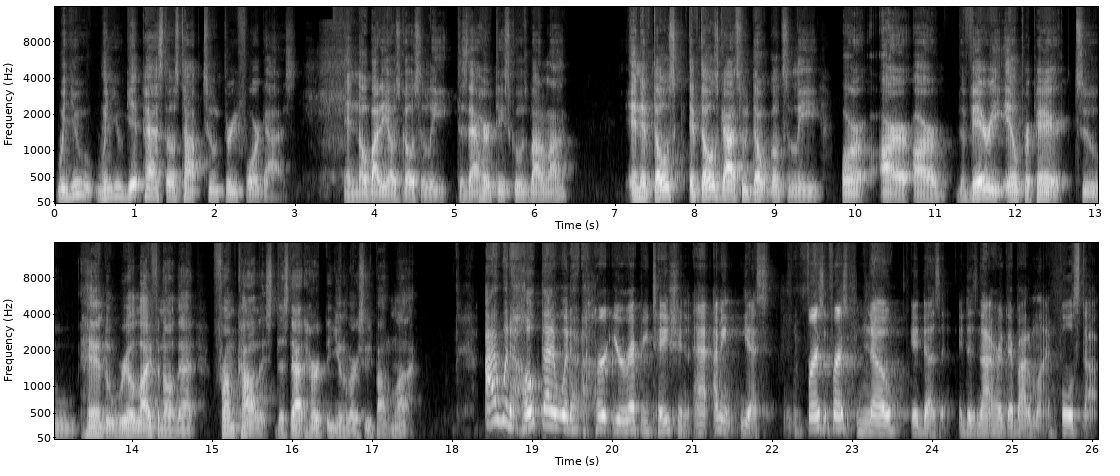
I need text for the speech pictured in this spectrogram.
When you when you get past those top two, three, four guys, and nobody else goes to league, does that hurt these schools' bottom line? And if those if those guys who don't go to league or are are very ill prepared to handle real life and all that, from college. Does that hurt the university's bottom line? I would hope that it would hurt your reputation. At, I mean, yes. First, first, no, it doesn't. It does not hurt their bottom line. Full stop.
